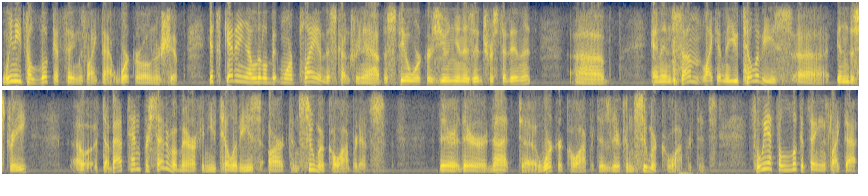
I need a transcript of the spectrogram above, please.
We need to look at things like that, worker ownership. It's getting a little bit more play in this country now. The Steelworkers Union is interested in it. Uh, and in some, like in the utilities uh, industry, uh, about 10% of American utilities are consumer cooperatives. They're they're not uh, worker cooperatives; they're consumer cooperatives. So we have to look at things like that.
